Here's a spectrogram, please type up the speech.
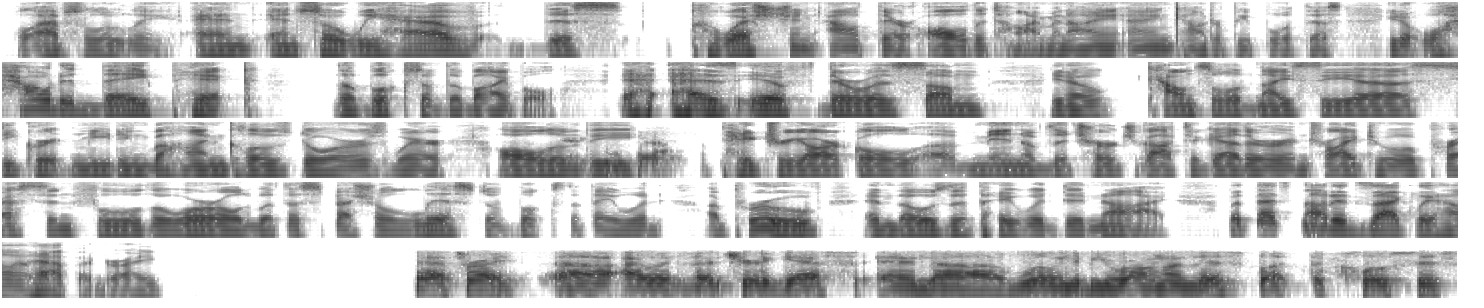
Well, absolutely. And and so we have this question out there all the time, and I, I encounter people with this. You know, well, how did they pick the books of the Bible? As if there was some, you know, Council of Nicaea secret meeting behind closed doors where all of the patriarchal uh, men of the church got together and tried to oppress and fool the world with a special list of books that they would approve and those that they would deny. But that's not exactly how it happened, right? That's right. Uh, I would venture to guess, and uh, willing to be wrong on this, but the closest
